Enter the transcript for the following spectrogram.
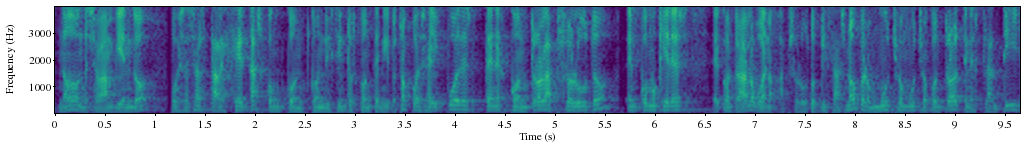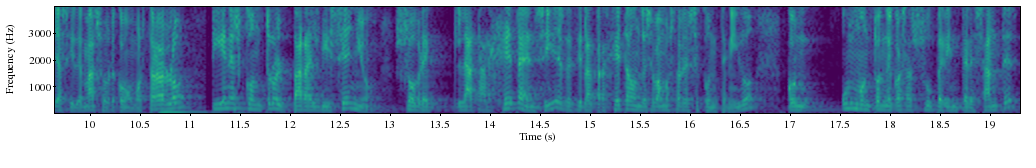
¿no? Donde se van viendo, pues, esas tarjetas con, distintos contenidos, ¿no? Pues ahí puedes tener control absoluto en cómo quieres eh, controlarlo. Bueno, absoluto quizás no, pero mucho, mucho control. Tienes plantillas y demás sobre cómo mostrarlo. Tienes control para el diseño sobre la tarjeta en sí, es decir, la tarjeta donde se va a mostrar ese contenido, con un montón de cosas súper interesantes.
